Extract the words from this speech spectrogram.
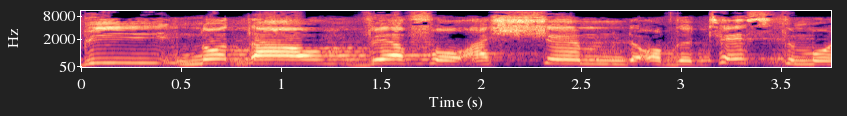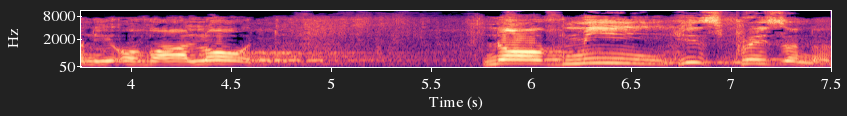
Be not thou therefore ashamed of the testimony of our Lord, nor of me his prisoner,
